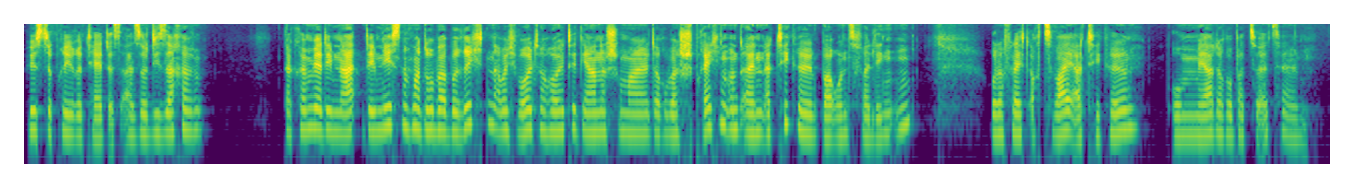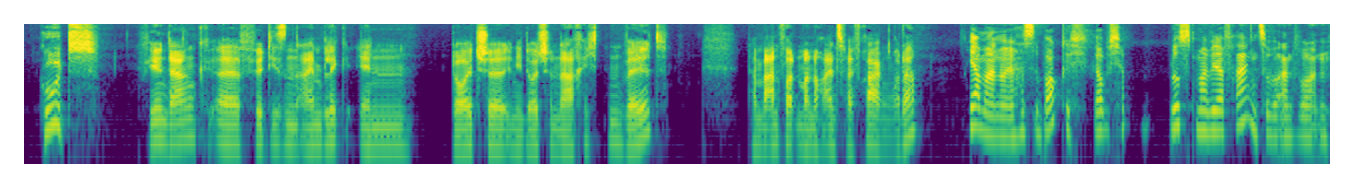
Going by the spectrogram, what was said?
höchste Priorität ist. Also die Sache, da können wir demnächst nochmal drüber berichten, aber ich wollte heute gerne schon mal darüber sprechen und einen Artikel bei uns verlinken oder vielleicht auch zwei Artikel, um mehr darüber zu erzählen. Gut, Vielen Dank äh, für diesen Einblick in deutsche, in die deutsche Nachrichtenwelt. Dann beantworten wir noch ein, zwei Fragen, oder? Ja, Manuel, hast du Bock? Ich glaube, ich habe Lust, mal wieder Fragen zu beantworten.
